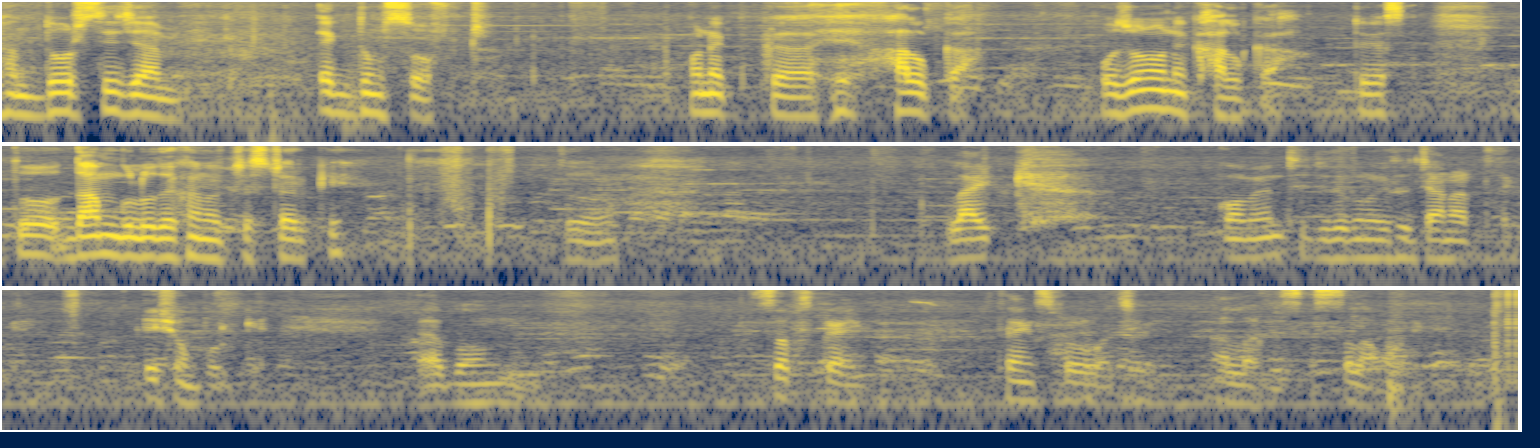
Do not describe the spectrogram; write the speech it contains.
এখন দর্শি যে আমি, একদম সফট অনেক হালকা, ওজন অনেক হালকা, ঠিক আছে? তো দামগুলো দেখানোর চেষ্টা আর কি। তো লাইক কমেন্ট যদি কোনো কিছু জানার থাকে এই সম্পর্কে। এবং সাবস্ক্রাইব থ্যাংকস ফর ওয়াচিং আল্লাহ হাফিজ। আসসালামু আলাইকুম।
